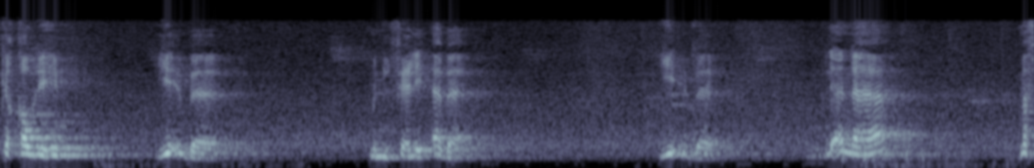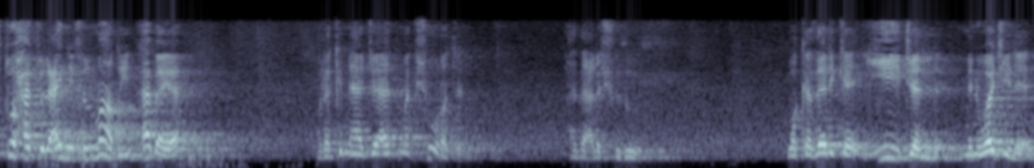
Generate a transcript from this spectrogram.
كقولهم يئبى من الفعل أبى. يئبى لأنها مفتوحة العين في الماضي أبيا ولكنها جاءت مكسورة هذا على الشذوذ. وكذلك ييجل من وجل.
